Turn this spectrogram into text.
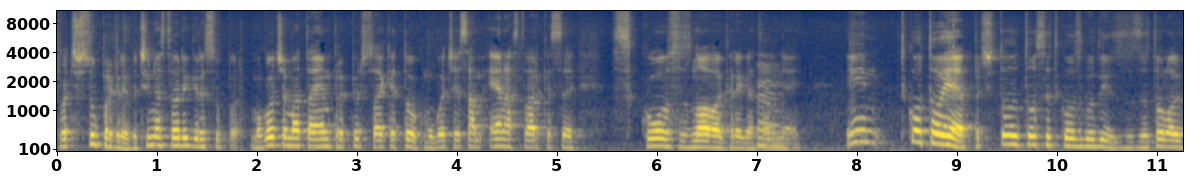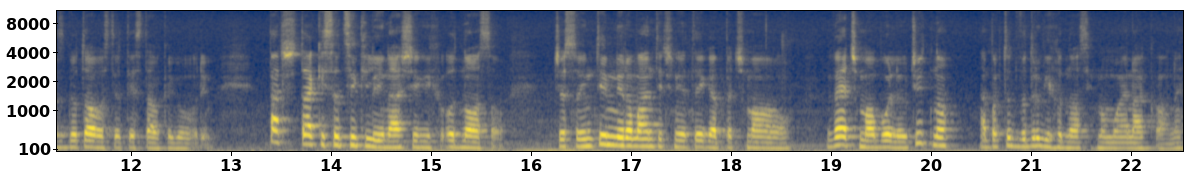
Pač super gre, večina stvari gre super. Mogoče ima ta en prepir vsake tok, mogoče je samo ena stvar, ki se skozi znova krega tam v Mm. In tako to je, pač to, to se tako zgodi, zato lahko z gotovostjo te stavke govorim. Pač taki so cikli naših odnosov. Če so intimni, romantični, je tega pač malo več, malo bolj očitno, ampak tudi v drugih odnosih imamo enako. Ne?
